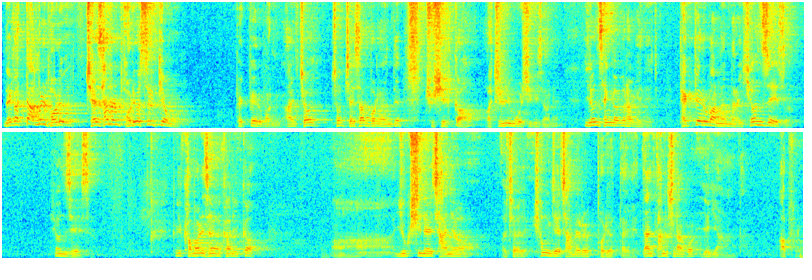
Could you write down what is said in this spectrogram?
내가 땅을 버려 재산을 버렸을 경우 백배로 받는 거. 아니 저, 저 재산 버렸는데 주실까? 아, 주님 오시기 전에 이런 생각을 하게 되죠. 백배로 받는다는 현세에서 현세에서. 그 가만히 생각하니까 아, 육신의 자녀 저 형제 자매를 버렸다 이게. 난 당신하고 얘기 안 한다. 앞으로.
